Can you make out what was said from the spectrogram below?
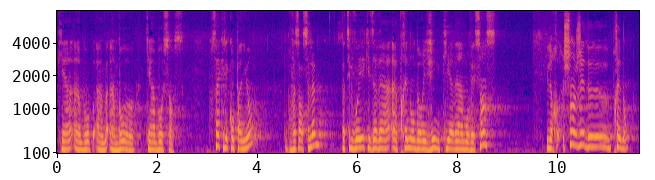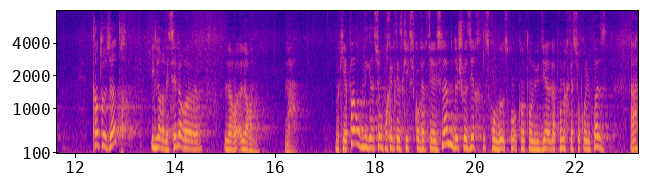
qui a un, beau, un, beau, qui a un beau sens. C'est pour ça que les compagnons, le prophète sallam, quand ils voyaient qu'ils avaient un, prénom d'origine qui avait un mauvais sens, ils leur changeaient de prénom. Quant aux autres, ils leur laissaient leur, euh, leur, nom. Donc il n'y a pas obligation pour quelqu'un qui se convertit à l'islam de choisir ce qu'on, quand on lui dit la première question qu'on lui pose. Hein,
